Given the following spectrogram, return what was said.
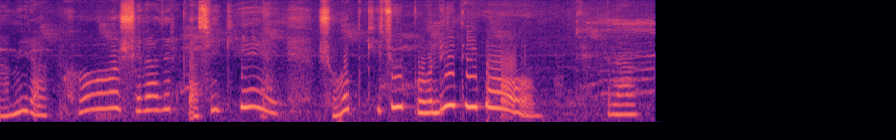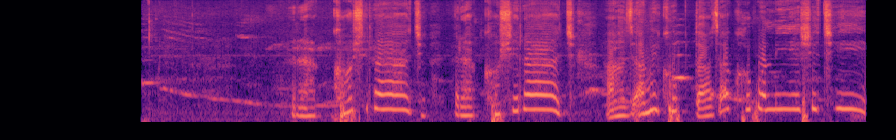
আমি রাক্ষস রাজের কাছে গিয়ে সব কিছু বলে দিব। রা- রাক্ষসরাজ রাক্ষসরাজ আজ আমি খুব তাজা খবর নিয়ে এসেছি।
